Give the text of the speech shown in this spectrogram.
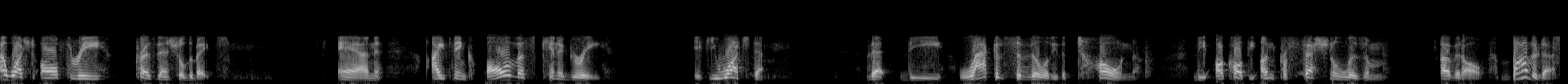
I watched all three presidential debates, and I think all of us can agree, if you watch them, that the lack of civility, the tone, the I'll call it the unprofessionalism of it all, bothered us.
